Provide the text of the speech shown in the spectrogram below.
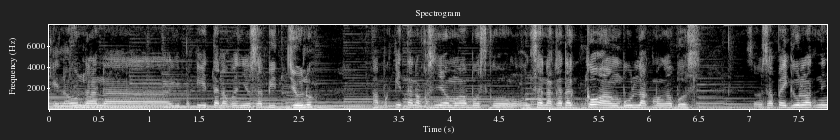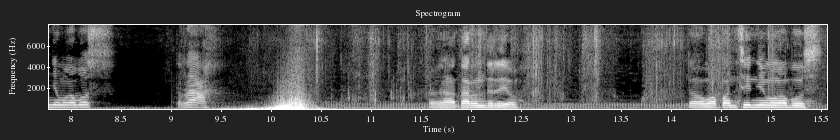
kinauna na ipakita na ko inyo sa video no Papakita na ko sa inyo mga boss kung unsa nakadagko ang bulak mga boss. So sa paigulat ninyo mga boss. Tara. Nataron dire oh. So mapansin niyo mga boss.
